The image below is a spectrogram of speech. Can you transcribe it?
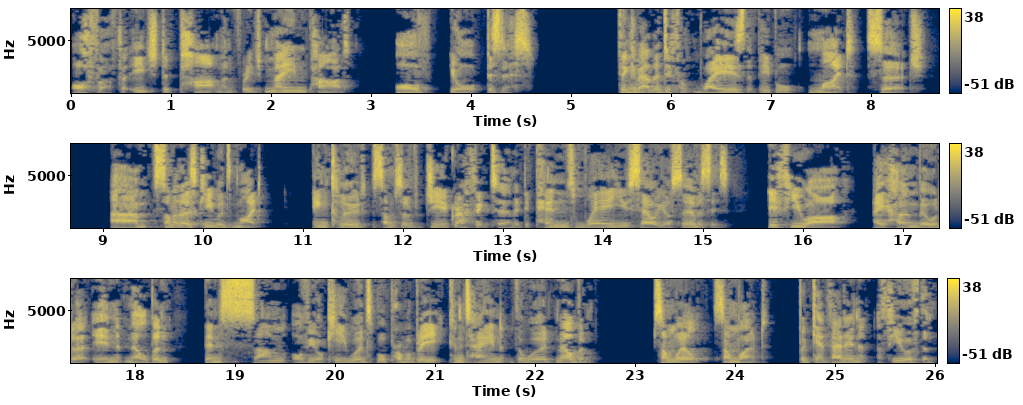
offer, for each department, for each main part of your business. Think about the different ways that people might search. Um, some of those keywords might include some sort of geographic term. It depends where you sell your services. If you are a home builder in Melbourne, then some of your keywords will probably contain the word Melbourne. Some will, some won't, but get that in a few of them.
